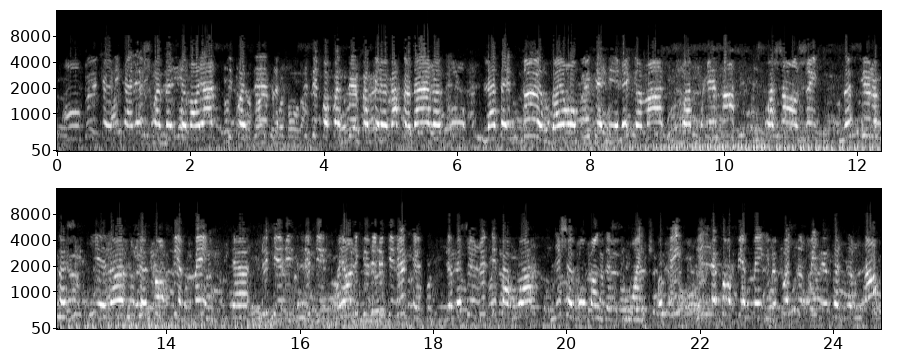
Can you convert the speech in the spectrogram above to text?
On veut que les calèches soient bannis de Montréal si c'est possible. Si c'est pas possible parce que le partenaire trouve la tête dure, ben on veut qu'il y ait des règlements qui soient présents, qui soient changés. Monsieur le cocher qui est là nous a confirmé que Luc Luc, voyons, Luc et Luc Luc, de Monsieur les chevaux manquent de soins. OK? Il l'a confirmé. Il veut pas dire oui, il veut pas dire non.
